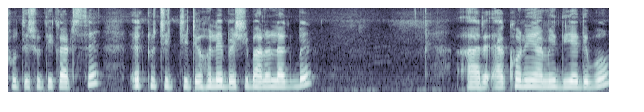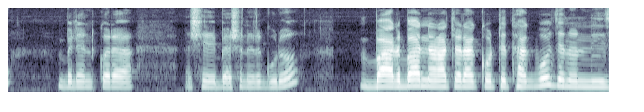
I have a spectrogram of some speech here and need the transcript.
সুতি সুতি কাটছে। একটু চিটচিটে হলে বেশি ভালো লাগবে। আর এখনই আমি দিয়ে দিব ব্লেন্ড করা সে বেসনের গুঁড়ো। বারবার নাড়াচাড়া করতে থাকব যেন নিচ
